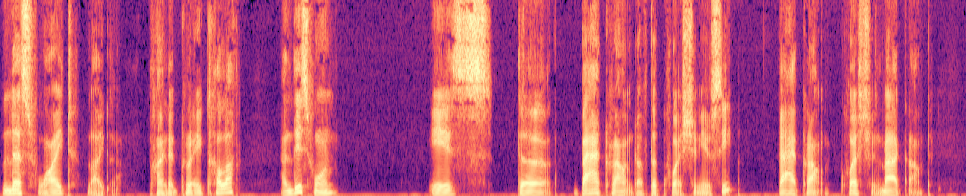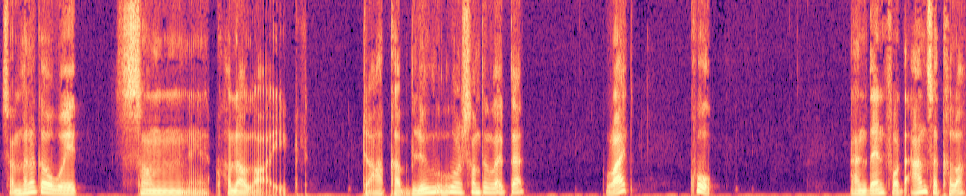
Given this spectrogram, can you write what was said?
less white, like kind of gray color. And this one is the background of the question, you see? Background, question, background. So I'm going to go with some color like darker blue or something like that. Right? Cool. And then for the answer color,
